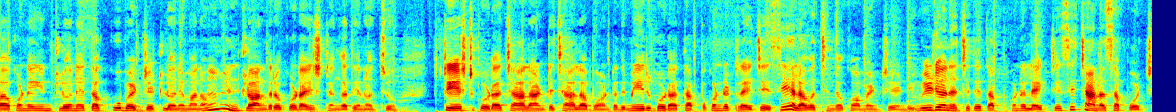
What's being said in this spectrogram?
కాకుండా ఇంట్లోనే తక్కువ బడ్జెట్లోనే మనం ఇంట్లో అందరూ కూడా ఇష్టంగా తినొచ్చు. టేస్ట్ కూడా చాలా అంటే చాలా బాగుంటుంది. మీరు కూడా తప్పకుండా ట్రై చేసి ఎలా వచ్చిందో కామెంట్ చేయండి. వీడియో నచ్చితే తప్పకుండా లైక్ చేసి ఛానల్ సపోర్ట్ చేయండి.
